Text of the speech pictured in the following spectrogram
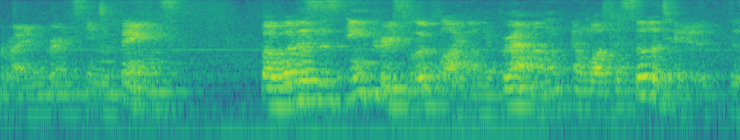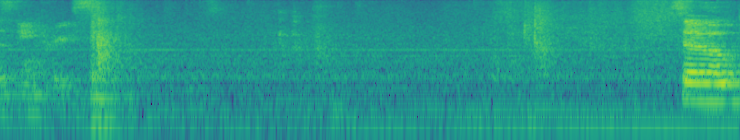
right, in the grand scheme of things. But what does this increase look like on the ground, and what facilitated this increase? So,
